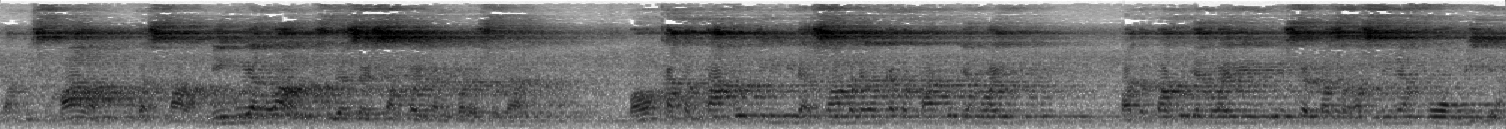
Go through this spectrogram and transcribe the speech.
Tapi semalam, bukan semalam, minggu yang lalu sudah saya sampaikan kepada saudara. Bahwa kata takut ini tidak sama dengan kata takut yang lain. Kata takut yang lain yang dituliskan bahasa aslinya fobia.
